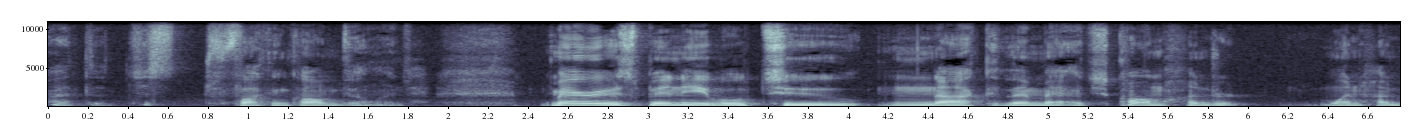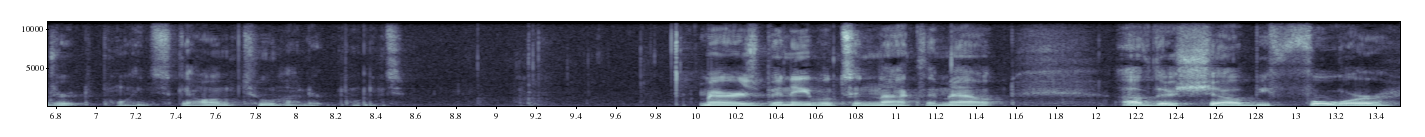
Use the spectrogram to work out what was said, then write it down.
The, just fucking call them villains. Mario has been able to knock them out. Just call them 100, 100 points. Call them 200 points. Mario's been able to knock them out of their shell before.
